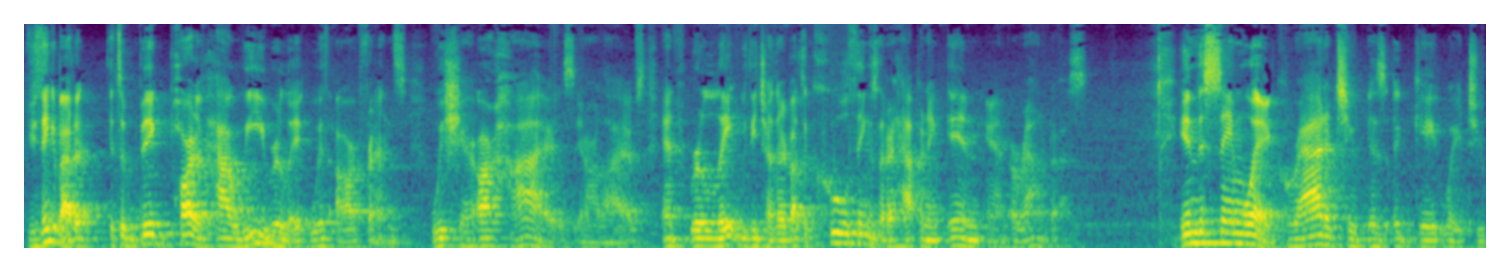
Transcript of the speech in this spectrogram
If you think about it, it's a big part of how we relate with our friends. We share our highs in our lives and relate with each other about the cool things that are happening in and around us. In the same way, gratitude is a gateway to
